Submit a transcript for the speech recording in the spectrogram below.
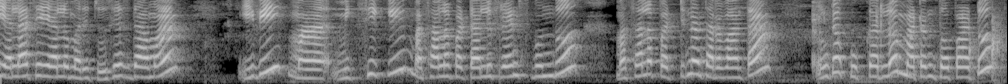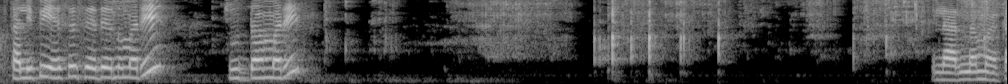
ఎలా చేయాలో మరి చూసేద్దామా? ఇవి మా మిక్సీకి మసాలా పట్టాలి ఫ్రెండ్స్ ముందు. మసాలా పట్టిన తర్వాత ఇంకా కుక్కర్లో మటన్తో పాటు కలిపి వేసేసేదేను మరి. చూద్దాం మరి. ఇలా అన్నమాట.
